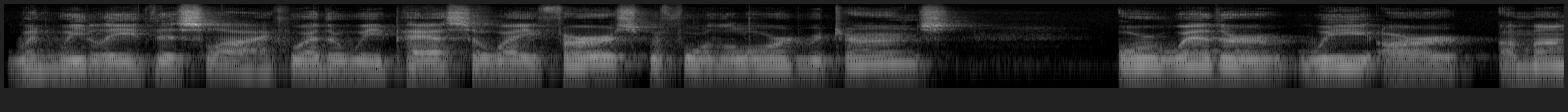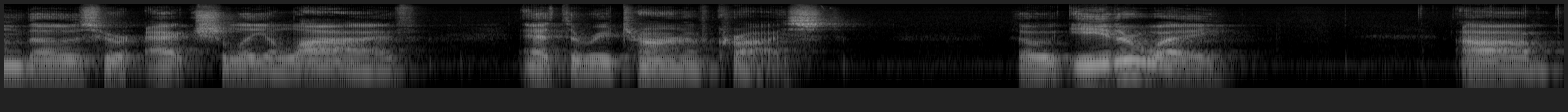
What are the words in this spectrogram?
when we leave this life, whether we pass away first before the Lord returns or whether we are among those who are actually alive at the return of Christ. So, either way, um,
